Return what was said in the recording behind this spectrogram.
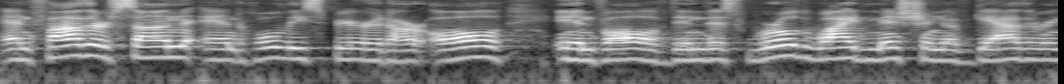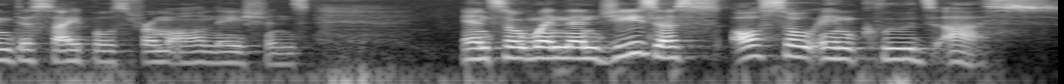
And Father, Son, and Holy Spirit are all involved in this worldwide mission of gathering disciples from all nations. And so when then Jesus also includes us,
